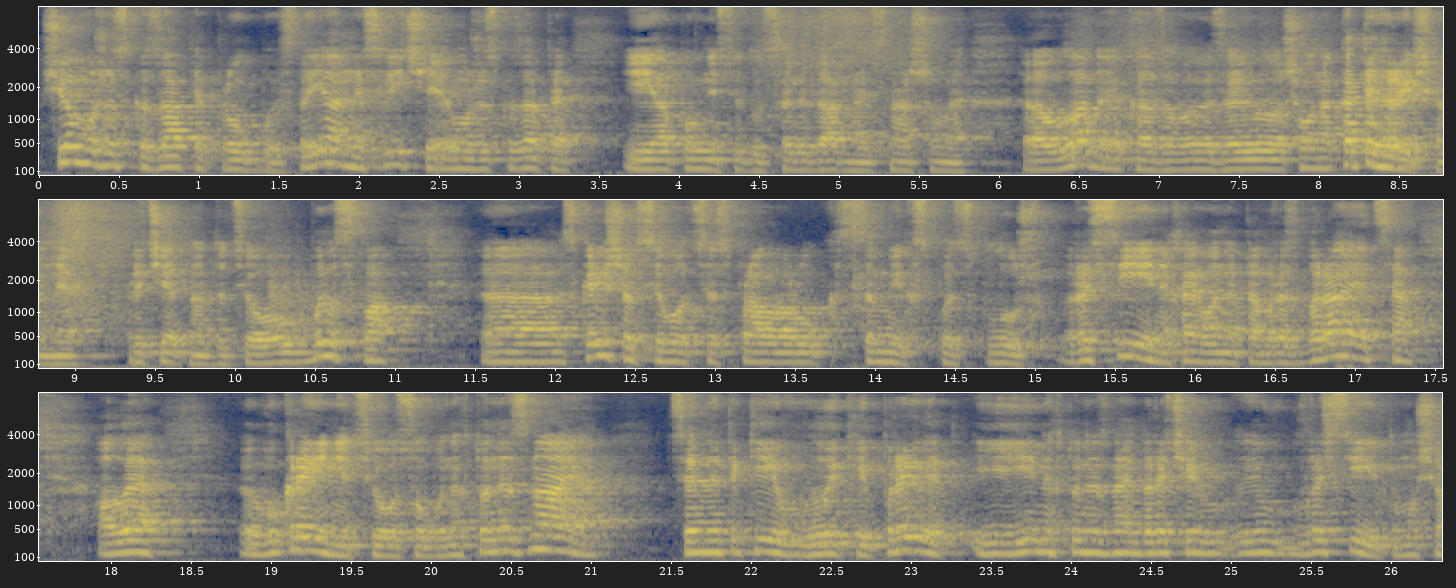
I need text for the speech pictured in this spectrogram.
Що я можу сказати про вбивство? Я не слідчий, я можу сказати, і я повністю тут солідарний з нашими е, владою, яка заявила, що вона категорично не причетна до цього вбивства. Е, Скоріше всього, це справа рук самих спецслужб Росії. Нехай вони там розбираються. Але е, в Україні цю особу ніхто не знає. Це не такий великий привід, і її ніхто не знає, до речі, і в Росії, тому що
